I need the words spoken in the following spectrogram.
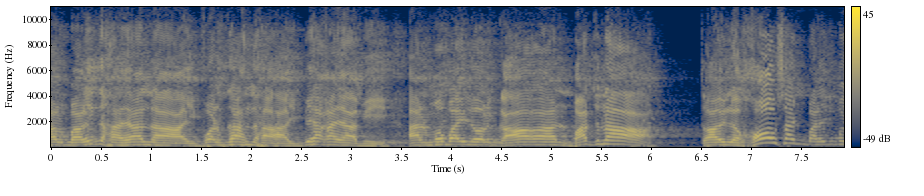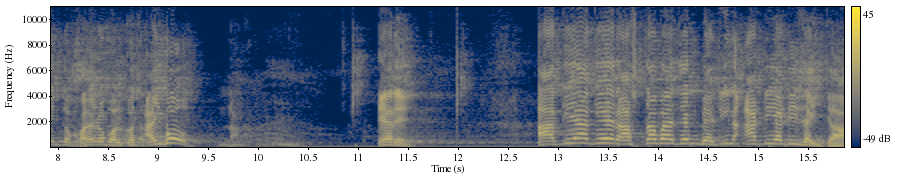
আর বাড়িত হায়া নাই পর্দা নাই বেকায় আমি আর মোবাইলের গান, বাজনা, তাহলে খসান বাড়ির মধ্যে খয়র বরকত আইব না। এরে আগে আগে রাস্তা বাজেন বেটিন আটি আটি যাইতা।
